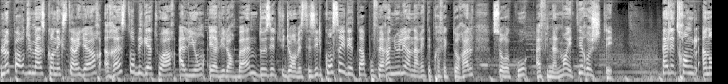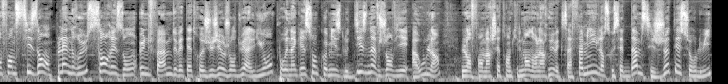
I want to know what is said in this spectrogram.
Le port du masque en extérieur reste obligatoire à Lyon et à Villeurbanne. Deux étudiants avaient saisi le Conseil d'État pour faire annuler un arrêté préfectoral. Ce recours a finalement été rejeté. Elle étrangle un enfant de 6 ans en pleine rue sans raison. Une femme devait être jugée aujourd'hui à Lyon pour une agression commise le 19 janvier à Oulin. L'enfant marchait tranquillement dans la rue avec sa famille lorsque cette dame s'est jetée sur lui.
